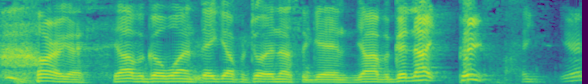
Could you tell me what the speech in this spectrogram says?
All right, guys. Y'all have a good one. Thank y'all for joining us again. Y'all have a good night. Peace. Peace. Yeah.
